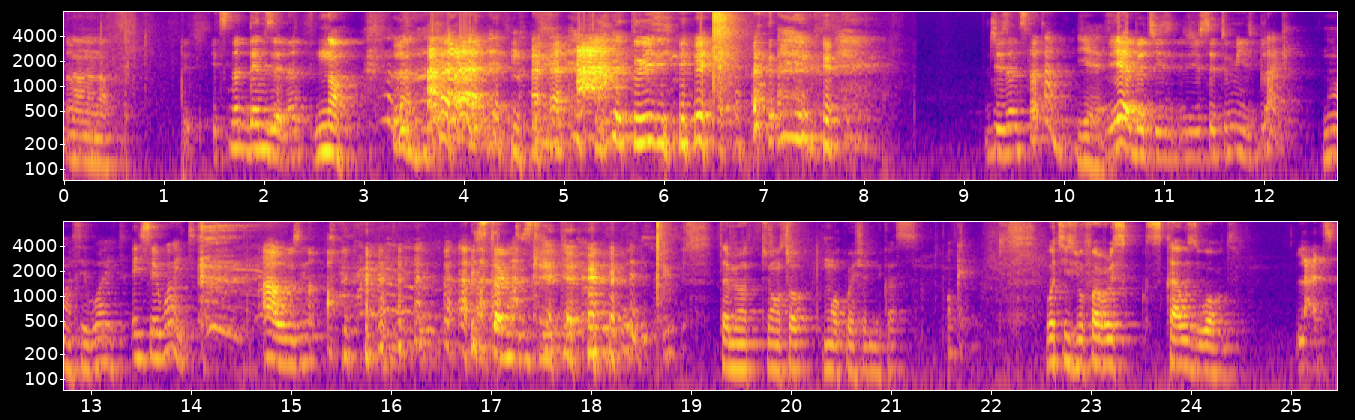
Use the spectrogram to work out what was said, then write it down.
No No, no, no. It- It's not Denzel, huh? No. Too easy. Jason Statham? yes. Yeah, but you, you said to me he's black. No, I say white. He say white. I was not. it's time to sleep. Tell me what to answer more question, Lucas. Okay. What is your favorite sc- Scouse word? Lads,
